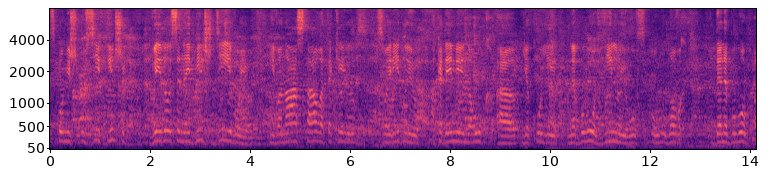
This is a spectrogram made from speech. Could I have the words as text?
з-поміж усіх інших виявилася найбільш дієвою, і вона стала такою своєрідною академією наук, е, якої не було вільною у умовах де не було б е,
